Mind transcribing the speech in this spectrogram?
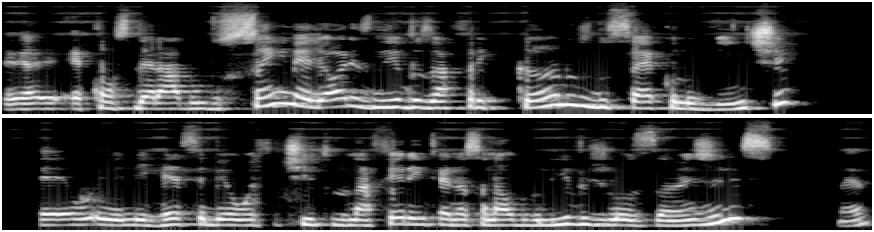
É, é, considerado um dos 100 melhores livros africanos do século XX. É, ele recebeu esse título na Feira Internacional do Livro de Los Angeles. Né?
